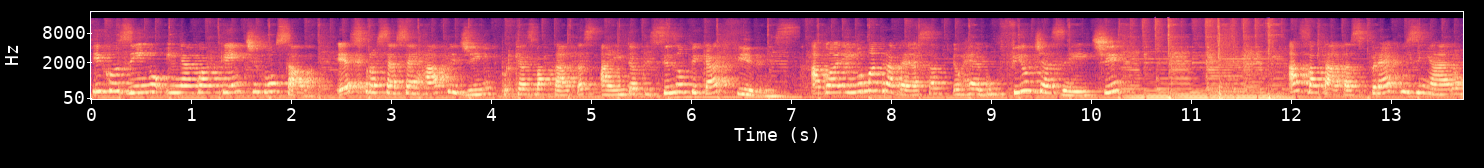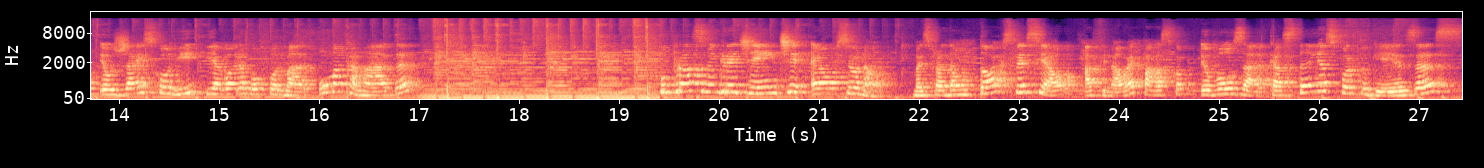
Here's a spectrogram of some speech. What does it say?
e cozinho em água quente com sal. Esse processo é rapidinho porque as batatas ainda precisam ficar firmes. Agora em uma travessa eu rego um fio de azeite. As batatas pré-cozinharam, eu já escorri e agora eu vou formar uma camada. O próximo ingrediente é opcional, mas para dar um toque especial, afinal é Páscoa, eu vou usar castanhas portuguesas,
